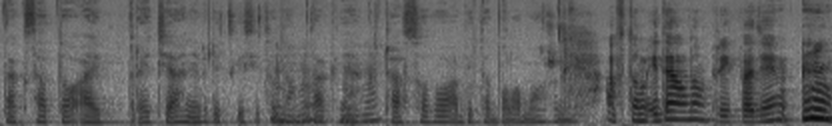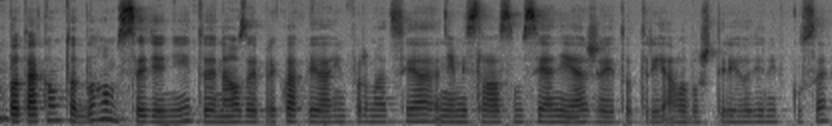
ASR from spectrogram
tak sa to aj preťahne. Vždycky si to dám uh-huh, tak nejak uh-huh. časovo, aby to bolo možné. A v tom ideálnom prípade, po takomto dlhom sedení, to je naozaj prekvapivá informácia, nemyslela som si ani ja, že je to 3 alebo 4 hodiny v kuse,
